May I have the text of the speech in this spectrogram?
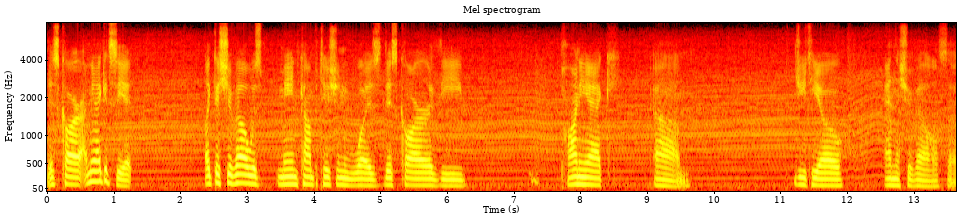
this car, I mean, I could see it. Like the Chevelle was main competition was this car, the Pontiac um, GTO, and the Chevelle. So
